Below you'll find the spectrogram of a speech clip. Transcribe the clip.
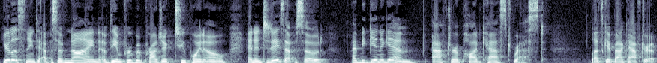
You're listening to episode 9 of the Improvement Project 2.0, and in today's episode, I begin again after a podcast rest. Let's get back after it.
